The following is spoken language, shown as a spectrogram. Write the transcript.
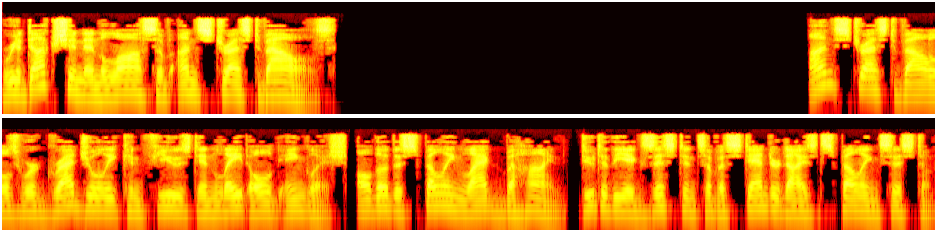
Reduction and loss of unstressed vowels Unstressed vowels were gradually confused in Late Old English, although the spelling lagged behind, due to the existence of a standardized spelling system.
